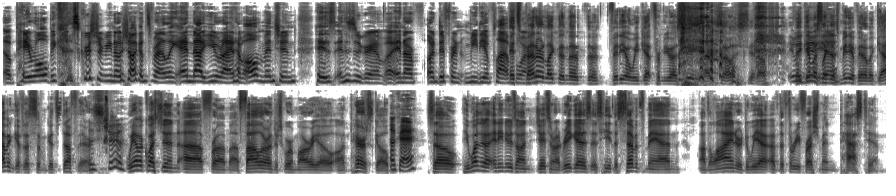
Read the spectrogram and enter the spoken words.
uh payroll because Chris Trevino, Shotgun Spratling, and now you, Ryan, have all mentioned his Instagram uh, in our our different media platforms. it's better like than the, the video we get from USC. like, so it's, you know, We they give do, us like yeah. this media video, but Gavin gives us some good stuff there. It's true. We have a question uh, from uh, Fowler underscore Mario on Periscope. Okay. So he wanted any news on Jason Rodriguez. Is he the seventh man on the line, or do we have, the three freshmen past him?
